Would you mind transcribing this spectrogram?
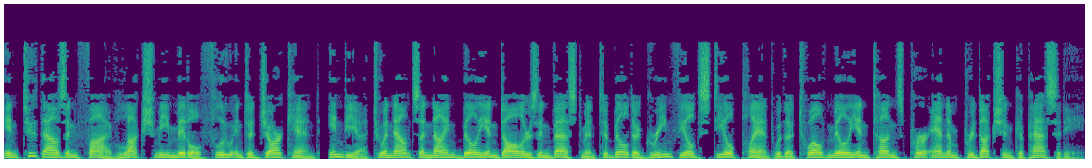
In 2005 Lakshmi Mittal flew into Jharkhand, India to announce a $9 billion investment to build a greenfield steel plant with a 12 million tons per annum production capacity.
